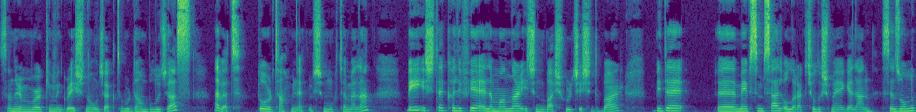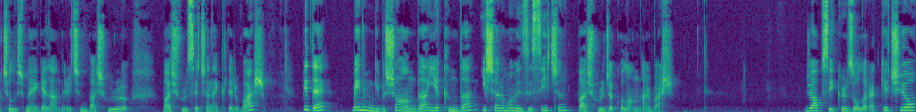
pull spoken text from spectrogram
Sanırım work immigration olacaktı. Buradan bulacağız. Evet, doğru tahmin etmişim muhtemelen. Bir işte kalifiye elemanlar için başvuru çeşidi var. Bir de e, mevsimsel olarak çalışmaya gelen, sezonluk çalışmaya gelenler için başvuru başvuru seçenekleri var. Bir de benim gibi şu anda yakında iş arama vizesi için başvuracak olanlar var. Job seekers olarak geçiyor.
